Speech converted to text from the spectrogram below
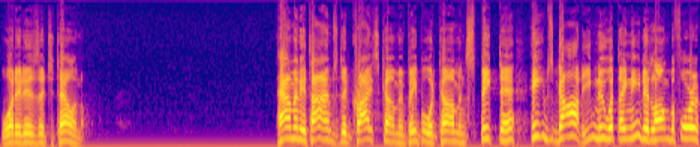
what it is that you're telling them. How many times did Christ come and people would come and speak to him? He was God. He knew what they needed long before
